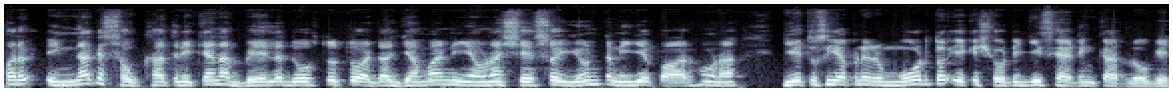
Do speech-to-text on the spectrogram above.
ਪਰ ਇੰਨਾ ਕਿ ਸੌਖਾ ਤਰੀਕਾ ਨਾ, ਬਿੱਲ ਦੋਸਤੋ, ਤੁਹਾਡਾ ਜਮਾ ਨਹੀਂ ਆਉਣਾ 600 ਯੂਨਿਟ ਨਹੀਂ ਜੇ ਪਾਰ ਹੋਣਾ, ਜੇ ਤੁਸੀਂ ਆਪਣੇ ਰਿਮੋਟ ਤੋਂ ਇੱਕ ਛੋਟੀ ਜੀ ਸੈਟਿੰਗ ਕਰ ਲੋਗੇ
